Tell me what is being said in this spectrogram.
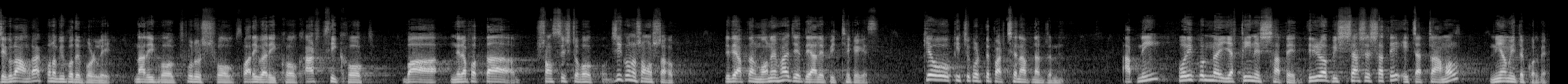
যেগুলো আমরা কোনো বিপদে পড়লে, নারী হোক, পুরুষ হোক, পারিবারিক হোক, আর্থিক হোক বা নিরাপত্তা সংশ্লিষ্ট হোক যে কোনো সমস্যা হোক, যদি আপনার মনে হয় যে দেয়ালে পিঠ থেকে গেছে, কেউ কিছু করতে পারছে না আপনার জন্য, আপনি পরিপূর্ণ ইয়াকিনের সাথে, দৃঢ় বিশ্বাসের সাথে এই চারটা আমল নিয়মিত করবেন।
